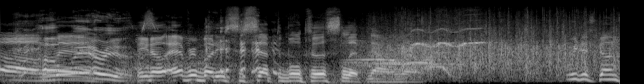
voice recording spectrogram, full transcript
oh. Oh, man. Hilarious. You know, everybody's susceptible to a slip now and then. We just done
